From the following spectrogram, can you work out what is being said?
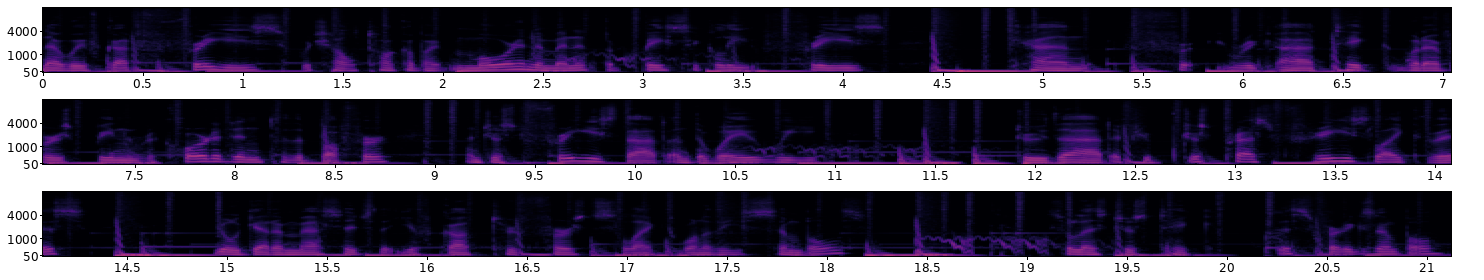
Now we've got freeze, which I'll talk about more in a minute, but basically freeze can fr uh, take whatever's been recorded into the buffer and just freeze that. And the way we do that, if you just press freeze like this, you'll get a message that you've got to first select one of these symbols. So let's just take this for example.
